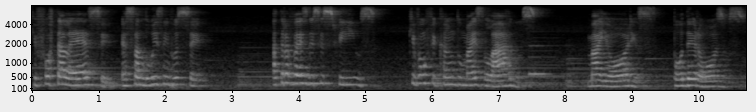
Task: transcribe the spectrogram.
Que fortalece essa luz em você através desses fios que vão ficando mais largos, maiores, poderosos.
